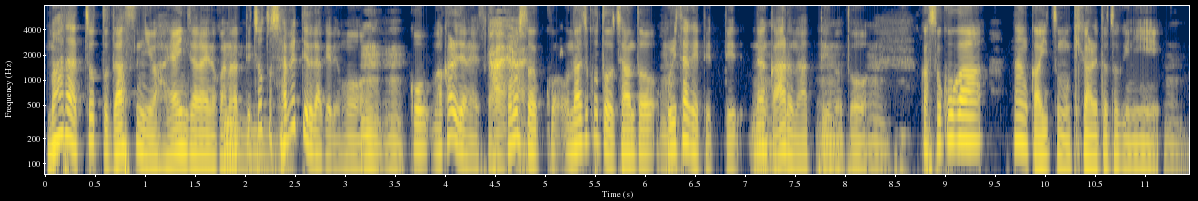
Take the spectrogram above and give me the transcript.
まだちょっと出すには早いんじゃないのかなって、うん。ちょっと喋ってるだけでも、こう、わかるじゃないですか。はいはい。この人こ同じことをちゃんと掘り下げてって、なんかあるなっていうのと、うん。そこが、なんかいつも聞かれた時に、うん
